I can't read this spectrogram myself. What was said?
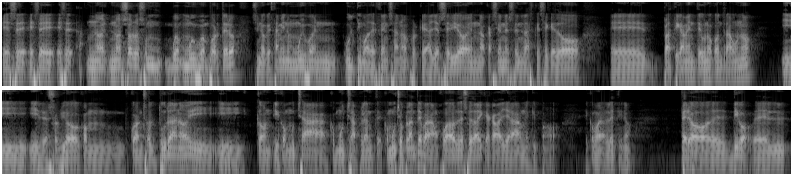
ese, ese, ese, no, no solo es un buen, muy buen portero, sino que es también un muy buen último defensa, ¿no? Porque ayer se vio en ocasiones en las que se quedó eh, prácticamente uno contra uno y, resolvió con, con, soltura ¿no? y, con, y con mucha con mucha plante con mucho plante para un jugador de su edad y que acaba de llegar a un equipo como el Atleti ¿no? pero eh, digo el,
